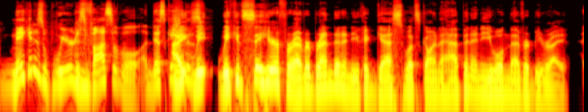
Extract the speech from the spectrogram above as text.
make it as weird as possible. This game I is. we we could sit here forever, Brendan, and you could guess what's going to happen, and you will never be right.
